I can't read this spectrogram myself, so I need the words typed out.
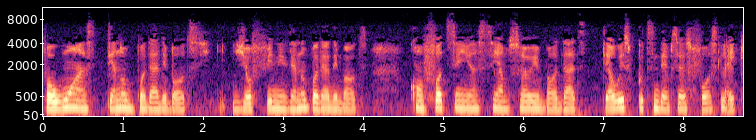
for once, they're not bothered about your feelings. They're not bothered about comforting you and say i'm sorry about that. They're always putting themselves first like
